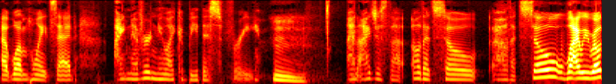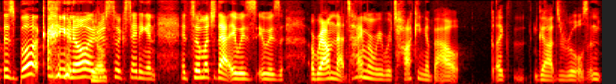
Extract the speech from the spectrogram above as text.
at one point said, "I never knew I could be this free." Hmm. And I just thought, oh, that's so, oh, that's so why we wrote this book. you know, it Yeah. was just so exciting, and and so much that it was it was around that time where we were talking about like God's rules, and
